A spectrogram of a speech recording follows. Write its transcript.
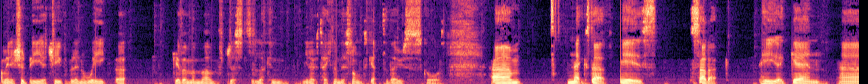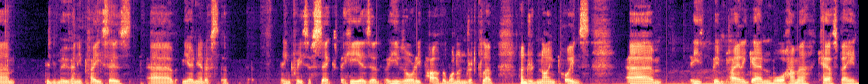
I mean, it should be achievable in a week, but give them a month. Just looking, you know, it's taken them this long to get to those scores. Um, next up is Sadak. He again um, didn't move any places. Uh, he only had a, a increase of six, but he is a he was already part of the 100 club, 109 points. Um, he's been playing again Warhammer Chaos Bane.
